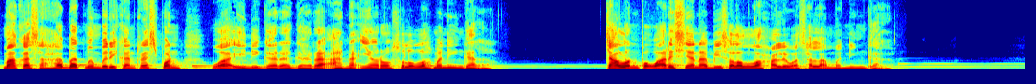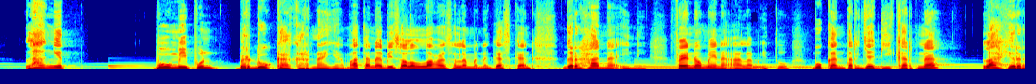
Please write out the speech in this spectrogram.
Maka sahabat memberikan respon Wah ini gara-gara anaknya Rasulullah meninggal Calon pewarisnya Nabi Shallallahu Alaihi Wasallam meninggal Langit Bumi pun berduka karenanya. Maka Nabi Shallallahu Alaihi Wasallam menegaskan gerhana ini, fenomena alam itu bukan terjadi karena lahir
